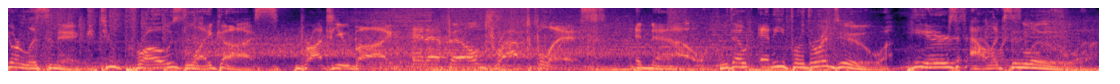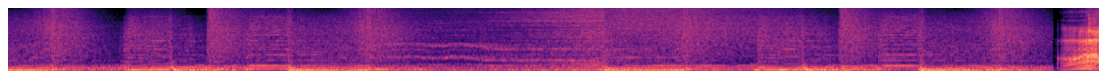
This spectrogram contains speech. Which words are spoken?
You're listening to Pros Like Us, brought to you by NFL Draft Blitz. And now, without any further ado, here's Alex and Lou.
